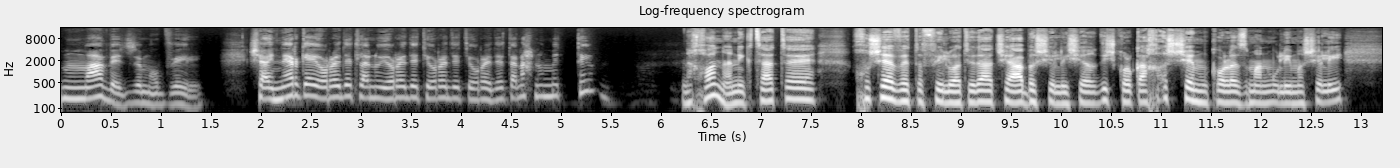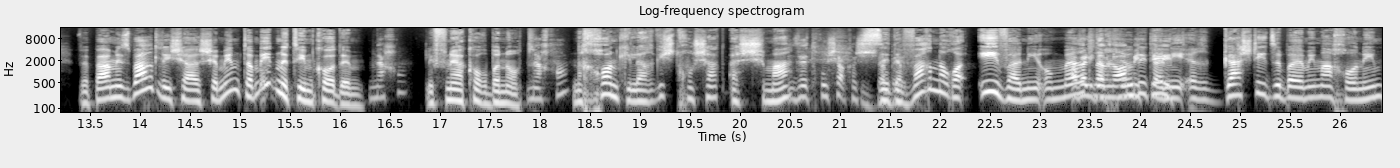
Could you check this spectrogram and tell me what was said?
מוות זה מוביל. כשהאנרגיה יורדת לנו, יורדת, יורדת, יורדת, אנחנו מתים. נכון, אני קצת אה, חושבת אפילו, את יודעת שאבא שלי, שהרגיש כל כך אשם כל הזמן מול אמא שלי, ופעם הסברת לי שהאשמים תמיד מתים קודם, נכון, לפני הקורבנות. נכון. נכון, כי להרגיש תחושת אשמה, זו תחושה קשה. זה דבר נוראי, ואני אומרת לך, לא יהודית. אני הרגשתי את זה בימים האחרונים,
